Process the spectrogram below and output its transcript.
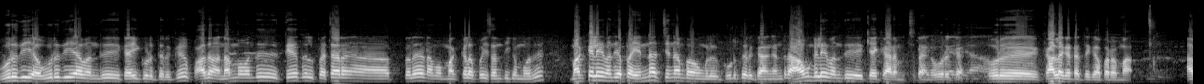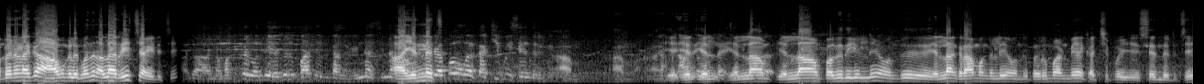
உறுதியா உறுதியா வந்து கை கொடுத்துருக்கு. அதான் நம்ம வந்து தேர்தல் பிரச்சாரத்துல நம்ம மக்களை போய் சந்திக்கும் போது மக்களே வந்து எப்ப என்ன சின்னம் அவங்களுக்கு கொடுத்துருக்காங்கன்ற அவங்களே வந்து கேட்க ஆரம்பிச்சிட்டாங்க ஒரு க- ஒரு காலகட்டத்துக்கு அப்புறமா. அப்ப என்னன்னாக்கா அவங்களுக்கு வந்து நல்லா ரீச் ஆயிடுச்சு. என்ன எல்லாம் எல்லா பகுதிகளிலையும் வந்து எல்லா கிராமங்கள்லயும் வந்து பெரும்பான்மையா கட்சி போய் சேர்ந்துடுச்சு.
